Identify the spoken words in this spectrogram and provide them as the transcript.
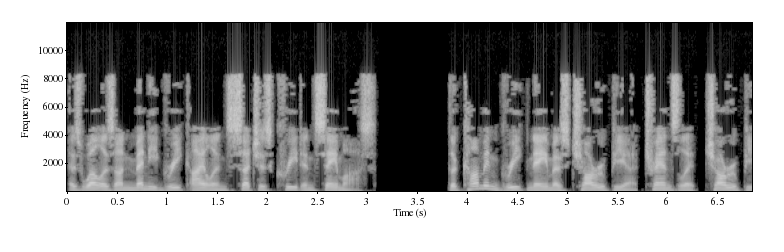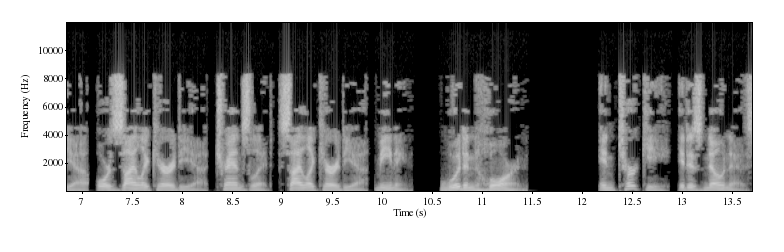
as well as on many Greek islands such as Crete and Samos. The common Greek name is charupia translate, charupia, or xylocaridia translate, meaning wooden horn. In Turkey, it is known as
